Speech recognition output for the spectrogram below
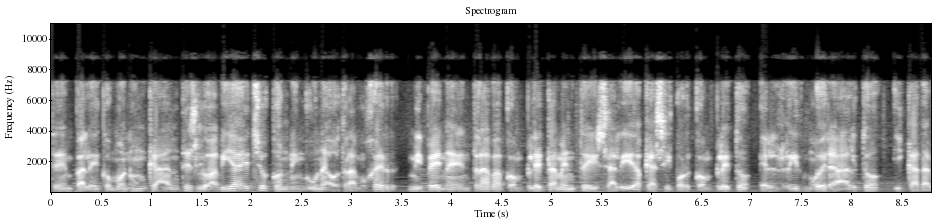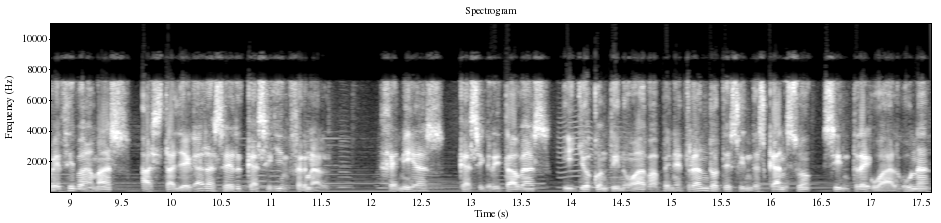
te empalé como nunca antes lo había hecho con ninguna otra mujer, mi pene entraba completamente y salía casi por completo, el ritmo era alto, y cada vez iba a más, hasta llegar a ser casi infernal. Gemías, casi gritabas, y yo continuaba penetrándote sin descanso, sin tregua alguna,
